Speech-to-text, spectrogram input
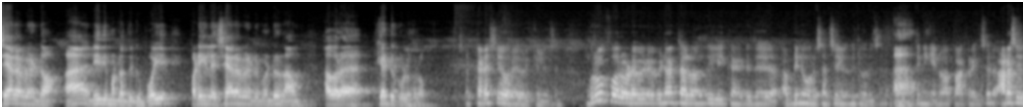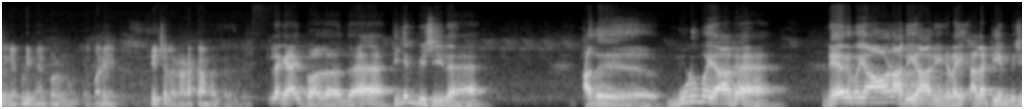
சேர வேண்டும். நீதிமன்றத்துக்கு போய் பணியில் சேர வேண்டும் என்று நாம் அவரை கேட்டுக்கொள்கிறோம். சார் கடைசியாக ஒரே ஒரு கேள்வி சார். குரூப் ஃபோரோட வினாத்தாள் வந்து லீக் ஆயிடுது அப்படின்னு ஒரு சர்ச்சை எழுந்துட்டு வருது சார். அதை பற்றி நீங்கள் என்னவா பார்க்குறீங்க சார்? அரசு இதுக்கு எப்படி மேற்கொள்ளணும்? இது மாதிரி ஃபியூச்சரில் நடக்காமல் இருக்கிறதுக்கு. இல்லைங்க இப்போ அந்த டிஎன்பிசியில் அது முழுமையாக நேர்மையான அதிகாரிகளை அதான் டிஎன்பிசி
